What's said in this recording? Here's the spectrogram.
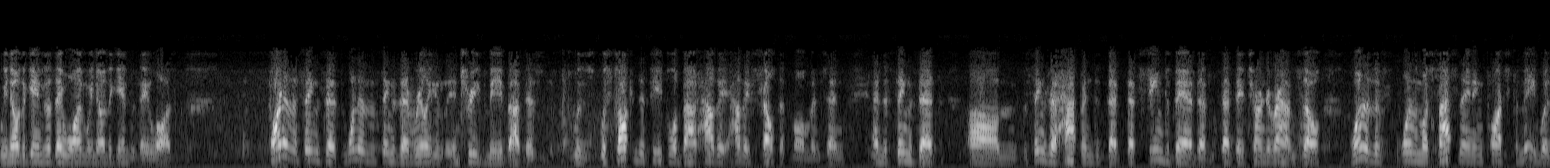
we know the games that they won, we know the games that they lost one of the things that one of the things that really intrigued me about this was was talking to people about how they how they felt at moments and and the things that um, the things that happened that that seemed bad that that they turned around. So one of the one of the most fascinating parts to me was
